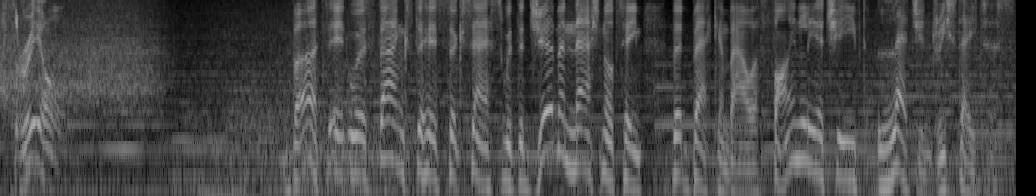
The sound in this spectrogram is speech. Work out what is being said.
3 all. But it was thanks to his success with the German national team that Beckenbauer finally achieved legendary status.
